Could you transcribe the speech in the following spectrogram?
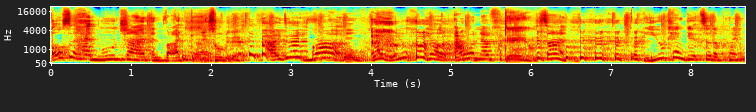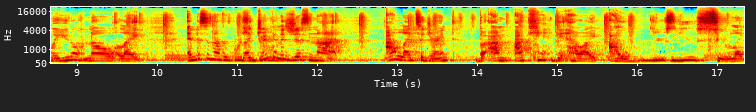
Osa had moonshine and vodka You told me that. I did. bruh Whoa. like you yo I wouldn't have Damn. son you can get to the point where you don't know like and this is not the, like drinking doing? is just not i like to drink but i'm i can't get how i i Used to. used to like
